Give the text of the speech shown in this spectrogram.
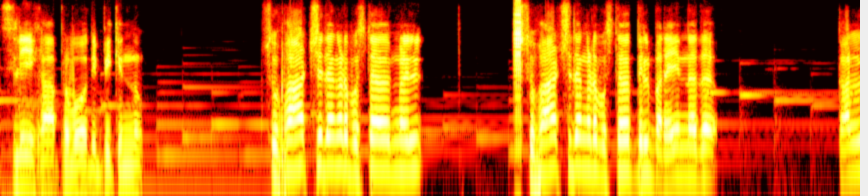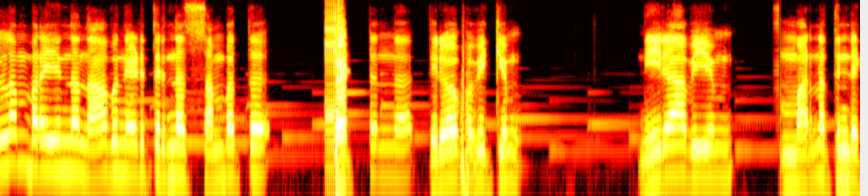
സ്ലീഹ പ്രബോധിപ്പിക്കുന്നു. സുഭാഷിതങ്ങളുടെ പുസ്തകങ്ങളിൽ സുഭാഷിതങ്ങളുടെ പുസ്തകത്തിൽ പറയുന്നത് കള്ളം പറയുന്ന നാവ് നേടിത്തരുന്ന സമ്പത്ത് പെട്ടെന്ന് തിരോഭവിക്കും. നീരാവിയും മരണത്തിന്റെ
